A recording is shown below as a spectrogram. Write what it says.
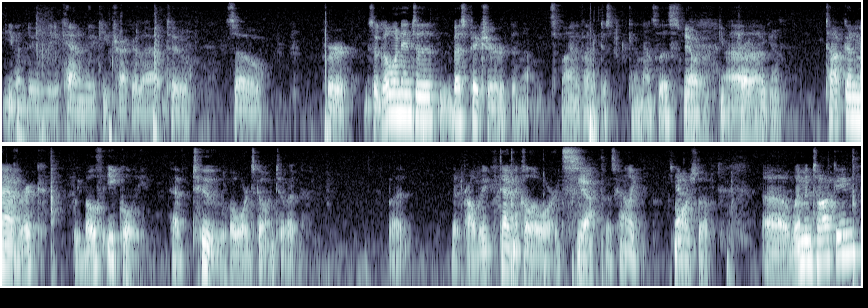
even do the academy to keep track of that too so for so going into best picture then it's fine if i just can announce this Yeah, whatever. Keep Uh, track of it, can. top gun maverick we both equally have two awards going to it but they're probably technical awards. Yeah, so it's kind of like smaller stuff. uh, women talking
